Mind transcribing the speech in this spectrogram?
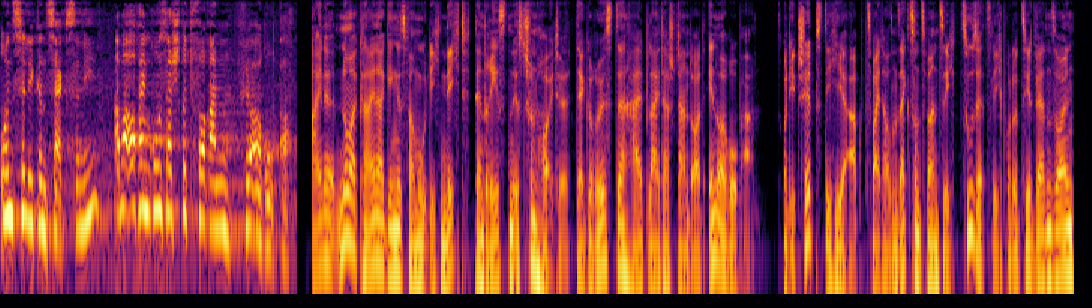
und Silicon Saxony, aber auch ein großer Schritt voran für Europa. Eine Nummer kleiner ging es vermutlich nicht, denn Dresden ist schon heute der größte Halbleiterstandort in Europa. Und die Chips, die hier ab 2026 zusätzlich produziert werden sollen,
